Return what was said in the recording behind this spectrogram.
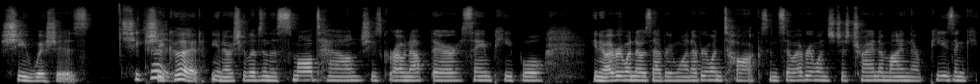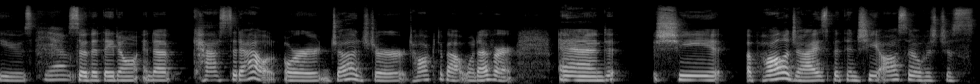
she wishes she could. she could. You know, she lives in this small town. She's grown up there, same people. You know, everyone knows everyone. Everyone talks, and so everyone's just trying to mind their p's and q's, Yeah. so that they don't end up casted out or judged or talked about, whatever. And she apologized, but then she also was just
